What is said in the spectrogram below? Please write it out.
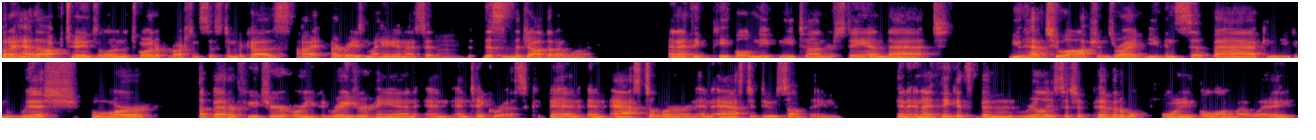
but I had the opportunity to learn the Toyota production system because I, I raised my hand. I said, mm. this is the job that I want. And I think people need, need to understand that you have two options, right? You can sit back and you can wish for a better future, or you could raise your hand and, and take risk and, and ask to learn and ask to do something. And, and I think it's been really such a pivotal point along my way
